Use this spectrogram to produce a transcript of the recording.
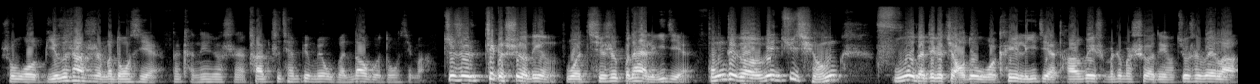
说我鼻子上是什么东西，那肯定就是他之前并没有闻到过东西嘛。就是这个设定，我其实不太理解。从这个为剧情服务的这个角度，我可以理解他为什么这么设定，就是为了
